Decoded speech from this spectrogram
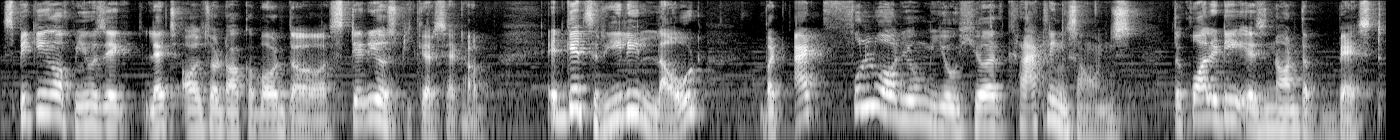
Speaking of music, let's also talk about the stereo speaker setup. It gets really loud, but at full volume you hear crackling sounds. The quality is not the best.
